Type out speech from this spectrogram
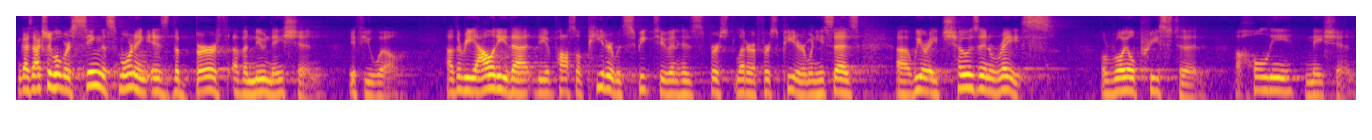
And guys, actually, what we're seeing this morning is the birth of a new nation, if you will. Uh, the reality that the apostle Peter would speak to in his first letter of 1 Peter when he says, uh, We are a chosen race, a royal priesthood, a holy nation,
